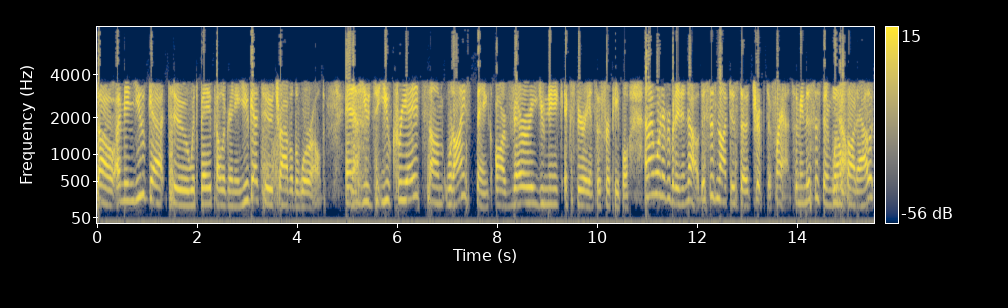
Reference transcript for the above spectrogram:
so? I mean, you get to with Bei Pellegrini, you get to travel the world, and Yes. you you create some what I think are very unique experiences for people. And I want everybody to know this is not just a trip to France. I mean, this has been well No. thought out.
